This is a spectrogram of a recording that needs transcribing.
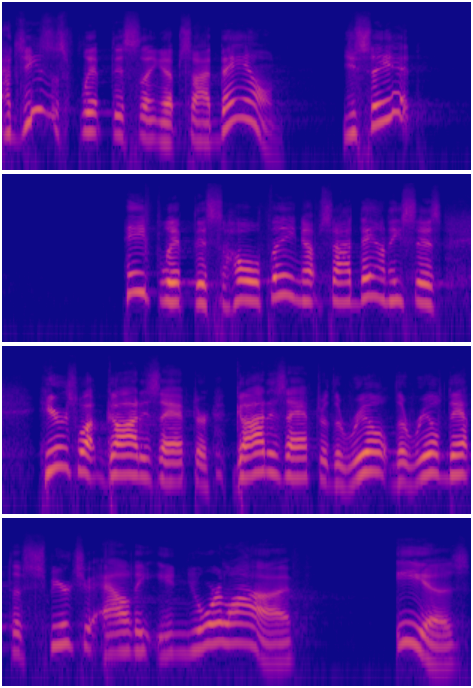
Now, Jesus flipped this thing upside down. You see it? He flipped this whole thing upside down. He says, Here's what God is after. God is after the real, the real depth of spirituality in your life is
